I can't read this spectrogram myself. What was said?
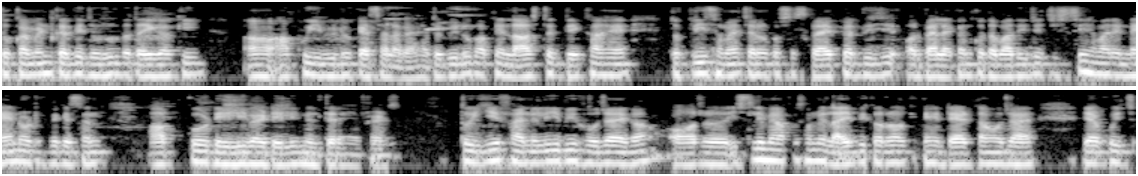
तो कमेंट करके ज़रूर बताइएगा कि आपको ये वीडियो कैसा लगा है। तो वीडियो को आपने लास्ट तक देखा है तो प्लीज़ हमारे चैनल को सब्सक्राइब कर दीजिए और बेल आइकन को दबा दीजिए, जिससे हमारे नए नोटिफिकेशन आपको डेली बाय डेली मिलते रहें फ्रेंड्स तो ये फाइनली भी हो जाएगा और इसलिए मैं आपके सामने लाइव भी कर रहा हूँ कि कहीं डेड ना हो जाए या कुछ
